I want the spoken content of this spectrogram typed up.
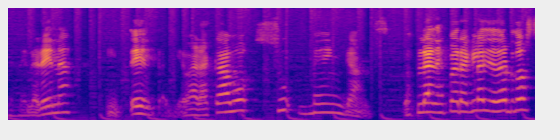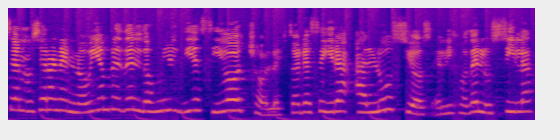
Desde la arena, intenta llevar a cabo su venganza. Los planes para Gladiador 2 se anunciaron en noviembre del 2018. La historia seguirá a Lucius, el hijo de Lucila,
